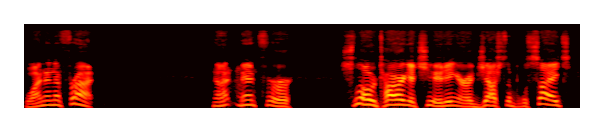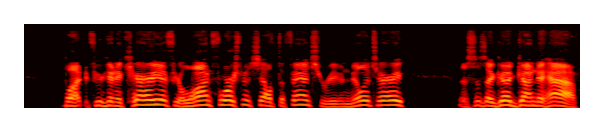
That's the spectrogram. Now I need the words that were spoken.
one in the front. Not meant for slow target shooting or adjustable sights, but if you're going to carry it, if you're law enforcement, self-defense, or even military, this is a good gun to have.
